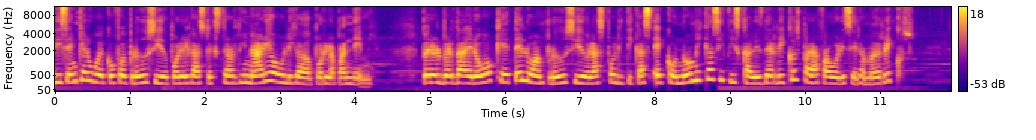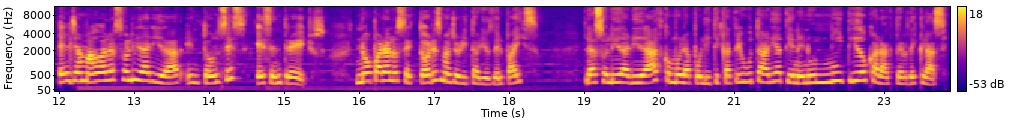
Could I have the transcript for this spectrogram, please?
dicen que el hueco fue producido por el gasto extraordinario obligado por la pandemia pero el verdadero boquete lo han producido las políticas económicas y fiscales de ricos para favorecer a más ricos. El llamado a la solidaridad entonces es entre ellos, no para los sectores mayoritarios del país. La solidaridad como la política tributaria tienen un nítido carácter de clase.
